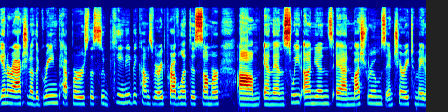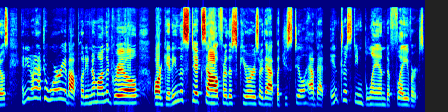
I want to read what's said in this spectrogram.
interaction of the green peppers. The zucchini becomes very prevalent this summer. Um, and then sweet onions and mushrooms and cherry tomatoes. And you don't have to worry about putting them on the grill or getting the sticks out for the skewers or that, but you still have that interesting blend of flavors.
